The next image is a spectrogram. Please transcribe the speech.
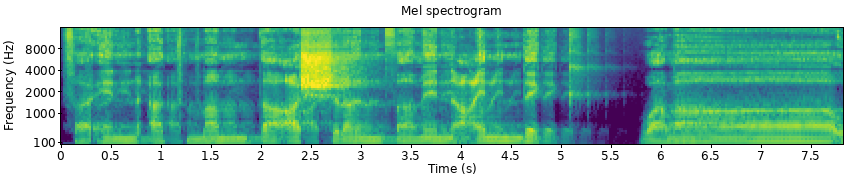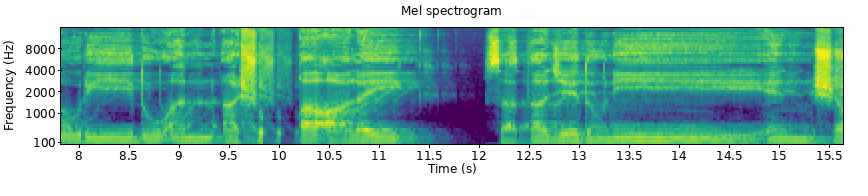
فإن أتممت عشرا فمن عندك. وما أريد أن أشق عليك. ستجدني إن شاء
